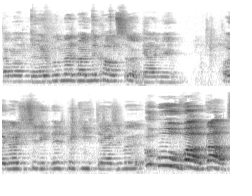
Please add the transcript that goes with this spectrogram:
tamamdır. Bunlar bende kalsın yani. O enerji içecekleri pek ihtiyacım yok. Oh my god.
